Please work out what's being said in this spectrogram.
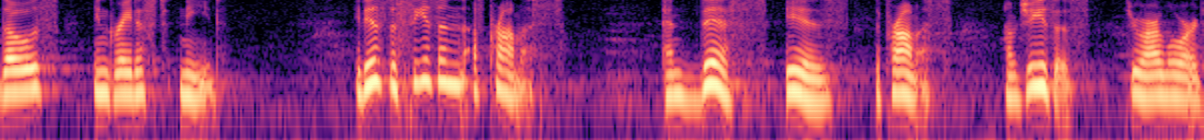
those in greatest need. It is the season of promise, and this is the promise of Jesus through our Lord,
